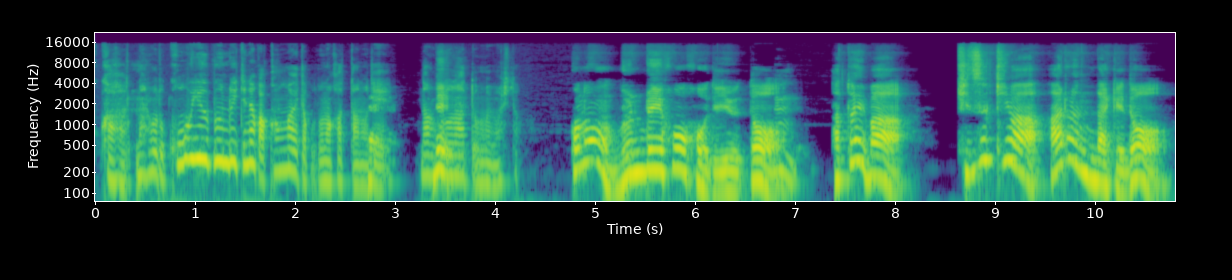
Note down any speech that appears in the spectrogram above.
うか、なるほど。こういう分類ってなんか考えたことなかったので、なるほどなって思いました。この分類方法で言うと、うん。例えば気づきはあるんだけど、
